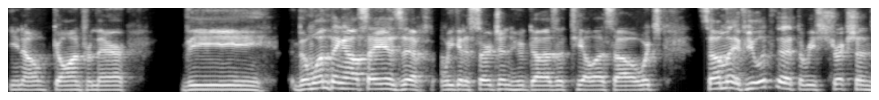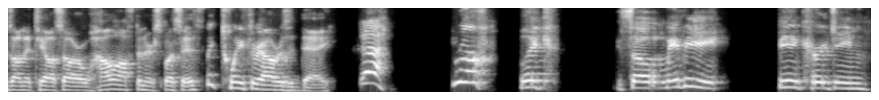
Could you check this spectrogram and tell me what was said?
you know, go on from there. The the one thing I'll say is if we get a surgeon who does a TLSO, which some if you look at the restrictions on a TLSO or how often they're supposed to, it's like 23 hours a day. Yeah. Rough. Like so maybe be encouraging,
